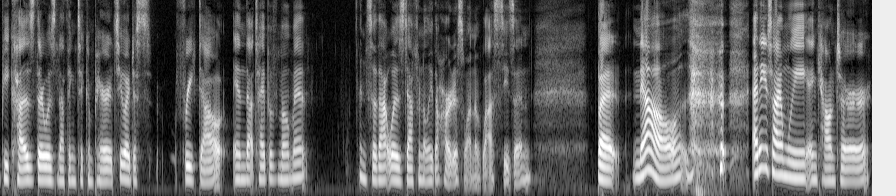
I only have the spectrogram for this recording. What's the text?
because there was nothing to compare it to, I just freaked out in that type of moment. And so that was definitely the hardest one of last season. But now anytime we encounter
